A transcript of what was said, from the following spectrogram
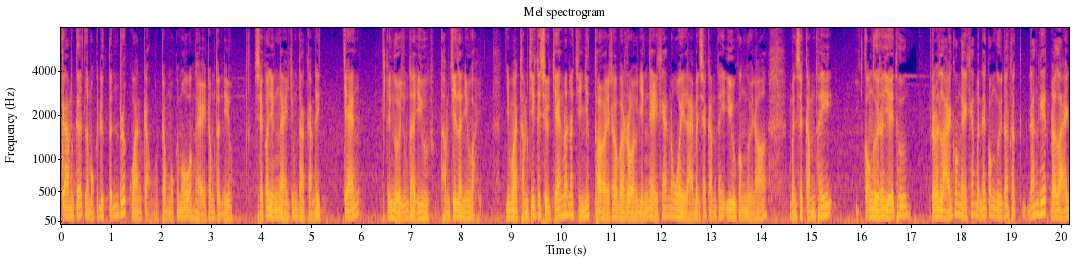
cam kết là một cái đức tính rất quan trọng trong một cái mối quan hệ trong tình yêu. Sẽ có những ngày chúng ta cảm thấy chán cái người chúng ta yêu, thậm chí là như vậy. Nhưng mà thậm chí cái sự chán đó nó chỉ nhất thời thôi và rồi những ngày khác nó quay lại, mình sẽ cảm thấy yêu con người đó. Mình sẽ cảm thấy con người đó dễ thương. Rồi lại có ngày khác mình thấy con người đó thật đáng ghét, rồi lại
